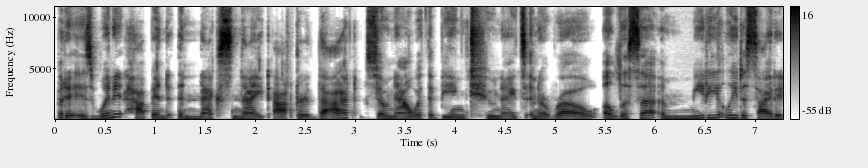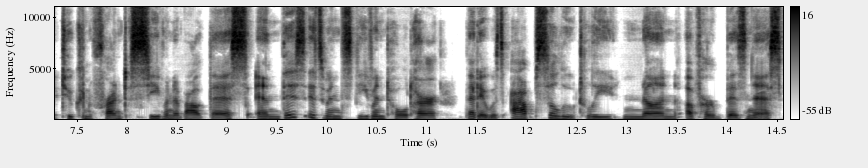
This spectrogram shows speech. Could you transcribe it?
But it is when it happened the next night after that, so now with it being two nights in a row, Alyssa immediately decided to confront Steven about this. And this is when Steven told her that it was absolutely none of her business,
